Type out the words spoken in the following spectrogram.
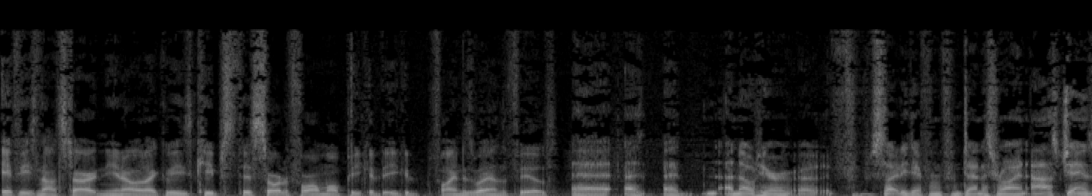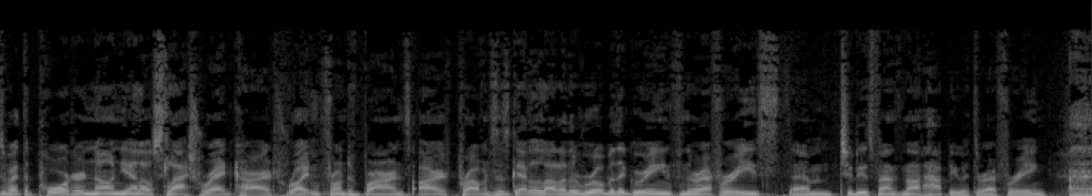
If he's not starting, you know, like if he keeps this sort of form up, he could he could find his way on the field. Uh, a, a, a note here, uh, slightly different from Dennis Ryan. Ask James about the Porter non-yellow slash red card right in front of Barnes. Irish provinces get a lot of the rub of the green from the referees. Um, Toulouse fans not happy with the refereeing.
